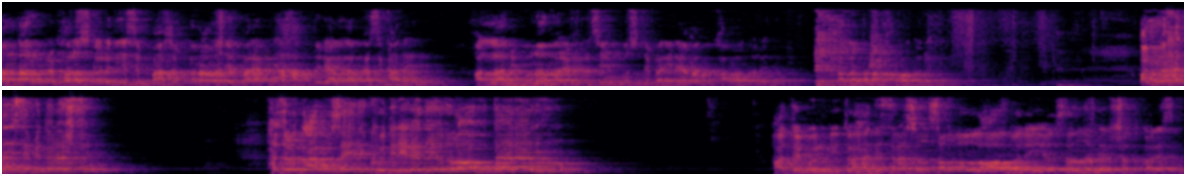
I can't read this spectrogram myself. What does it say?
বান্দার উপরে ফরজ করে দিয়েছেন, পাঁচ রক্ত নামাজের পরে আপনি হাত তুলে আল্লাহর কাছে কাঁদেন। আল্লাহ আমি গুনাহ করে ফেলছি, আমি বুঝতে পারি না, আমাকে ক্ষমা করে দাও। আল্লাহ তালা ক্ষমা করে দিন। অন্য হাদিসের ভিতরে আসছে হজরত আবু সাইদ খুদরি রাদিয়াল্লাহু তাআলা আনহু হাতে বর্ণিত হাদিস রাসুল আলাইহি ওয়াসাল্লাম করেছেন।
